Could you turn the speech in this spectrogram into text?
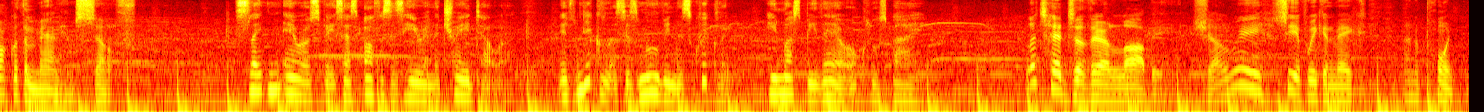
Talk with the man himself. Slayton Aerospace has offices here in the trade tower. If Nicholas is moving this quickly, he must be there or close by. Let's head to their lobby, shall we? See if we can make an appointment.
